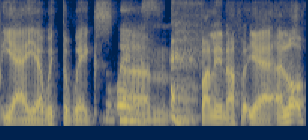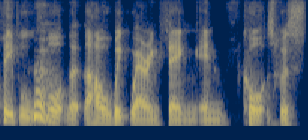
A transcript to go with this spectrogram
Yeah, yeah, with the wigs. The wigs. Um, funnily enough, yeah, a lot of people thought that the whole wig wearing thing in courts was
